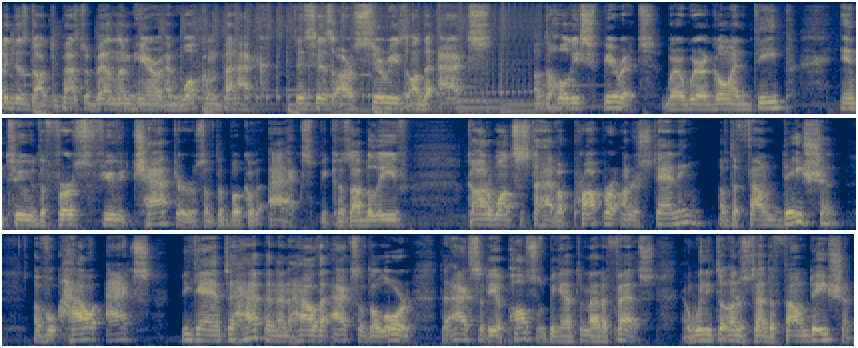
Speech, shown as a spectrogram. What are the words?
everybody, this is Dr. Pastor Ben Lim here and welcome back. This is our series on the Acts of the Holy Spirit where we're going deep into the first few chapters of the book of Acts because I believe God wants us to have a proper understanding of the foundation of how Acts began to happen and how the acts of the Lord, the acts of the apostles began to manifest. And we need to understand the foundation.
